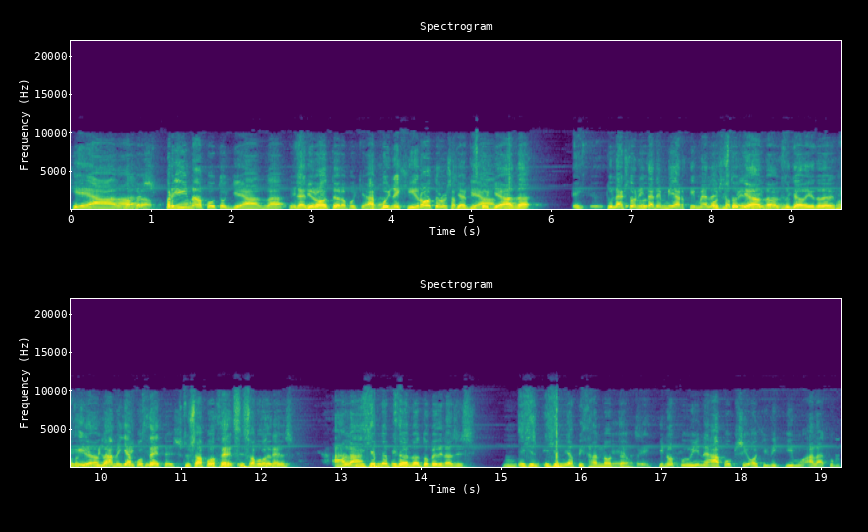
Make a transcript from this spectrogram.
Κεάδας μπράβο. πριν από τον Κεάδα. Είναι χειρότερο από Κεάδα. Που είναι χειρότερος από τον Γιατί στο Κεάδα. Κεάδα... ε, ε, Τουλάχιστον ήταν μια αρτιμελές όχι στο στον πεδίο. Κεάδα, όχι στον Κεάδα, γιατί δεν έχουμε στον Ε, Κεάδα. Μιλάμε για Εκεί, αποθέτες. Στους αποθέτες, στις αποθέτες. Αλλά Είχε μια πιθανότητα το παιδί να ζήσει. Είχε, είχε μια πιθανότητα. να Ε, ζήσει. εκείνο που είναι άποψη όχι δική μου, αλλά του,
